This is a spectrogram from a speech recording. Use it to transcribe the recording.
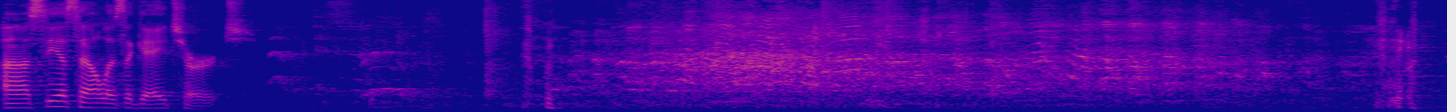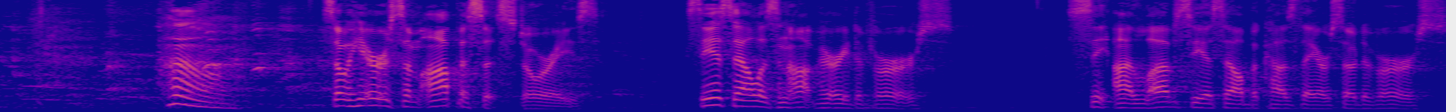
uh, CSL is a gay church. oh. So here are some opposite stories. CSL is not very diverse. See, I love CSL because they are so diverse.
